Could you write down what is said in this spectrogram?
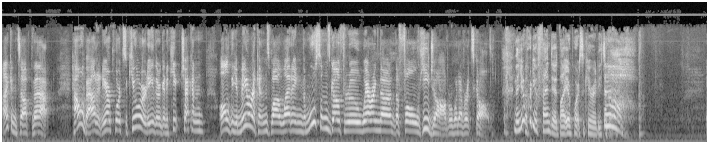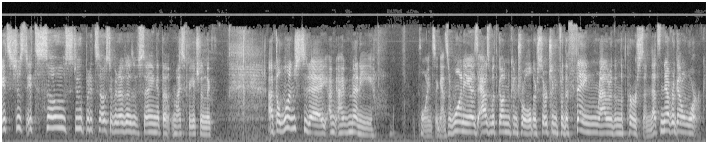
I can top that. How about at airport security? They're going to keep checking all the Americans while letting the Muslims go through wearing the, the full hijab or whatever it's called. Now, you're pretty offended by airport security today. it's just, it's so stupid. It's so stupid. As I was saying at the, my speech in the, at the lunch today, I, I have many points against it. One is, as with gun control, they're searching for the thing rather than the person. That's never going to work.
